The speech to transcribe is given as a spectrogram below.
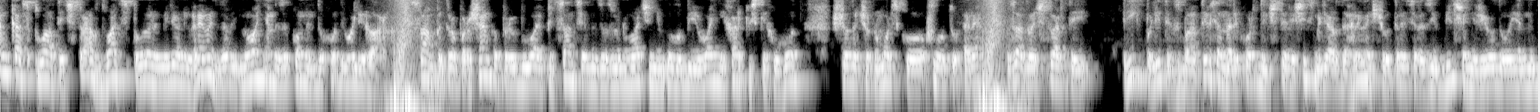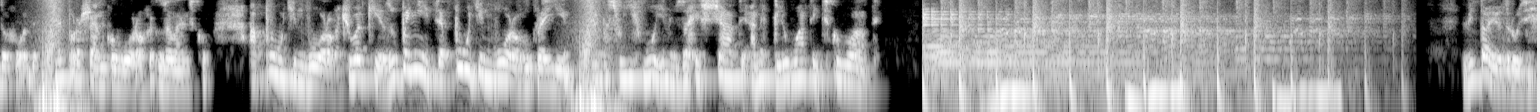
Порошенка сплатить штраф 20,5 мільйонів гривень за відмивання незаконних доходів олігарха. Сам Петро Порошенко перебуває під санкціями за звинуваченням у лобіюванні харківських угод щодо Чорноморського флоту РФ за 24 Рік політик збагатився на рекордні 4,6 мільярда гривень, що у 30 разів більше, ніж його довоєнні доходи. Не Порошенко ворог Зеленського, а Путін ворог. Чуваки, зупиніться, Путін ворог України. Треба своїх воїнів захищати, а не клювати і цькувати. Вітаю, друзі!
